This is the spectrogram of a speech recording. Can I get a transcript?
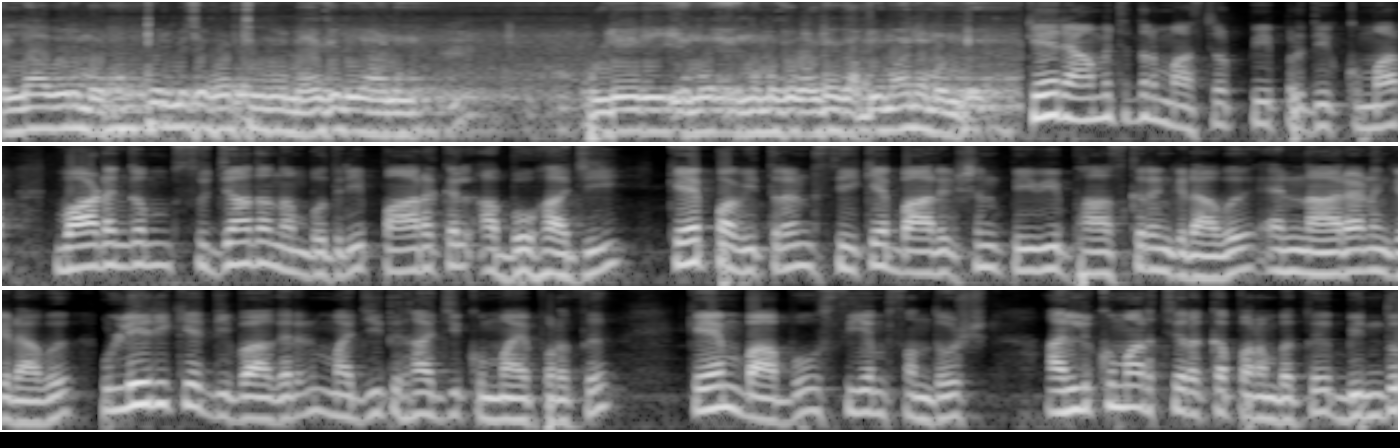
എല്ലാവരും ഒത്തൊരുമിച്ച് പ്രവർത്തിക്കുന്ന മേഖലയാണ് ഉള്ളേരി എന്ന് നമുക്ക് വളരെ അഭിമാനമുണ്ട്. K Ramachandran master P Pradeep Kumar Vadangam Sujatha Namboothiri Parakkal Abu Haji K Pavithran C K Balakrishnan P V Bhaskaran Kidav N Narayanan Kidav Ulleri K Divakaran Majeed Haji Kummayapurath K M Babu C M Santhosh Anilkumar Chirakkaparambath Bindu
